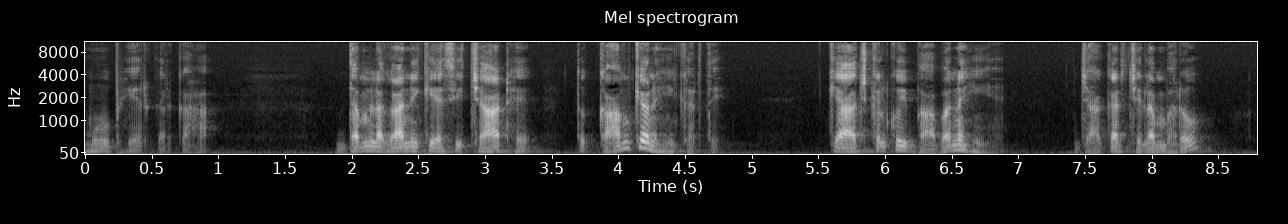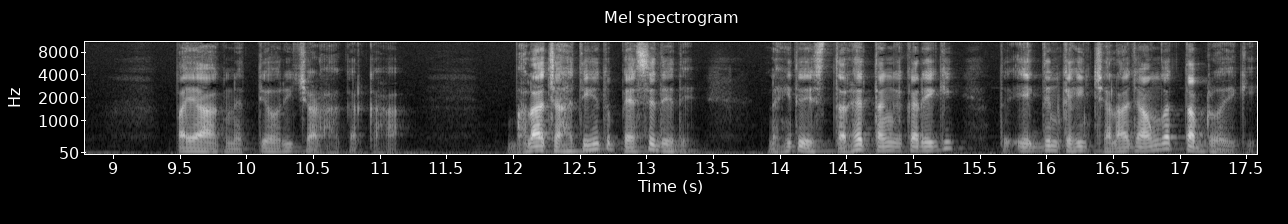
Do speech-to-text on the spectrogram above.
मुँह फेर कर कहा, दम लगाने की ऐसी चाट है तो काम क्यों नहीं करते? क्या आजकल कोई बाबा नहीं है? जाकर चिलम भरो। पयाग ने त्योरी चढ़ाकर कहा, भला चाहती है तो पैसे दे दे, नहीं तो इस तरह तंग करेगी तो एक दिन कहीं चला जाऊँगा तब रोएगी।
